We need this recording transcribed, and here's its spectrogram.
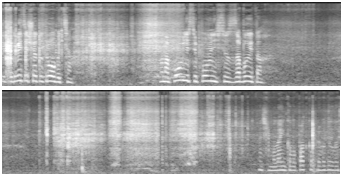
І подивіться, що тут робиться. Вона повністю повністю забита. Значить, маленька лопатка пригодилась.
